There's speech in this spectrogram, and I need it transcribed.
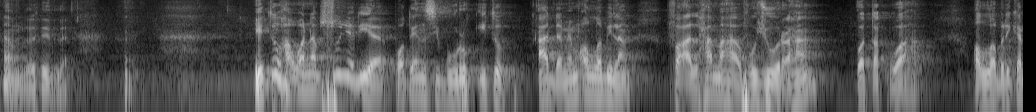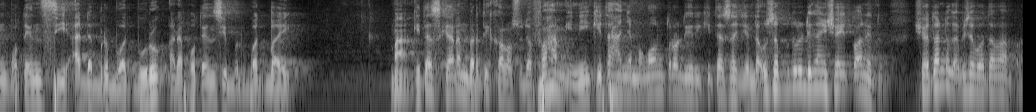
Alhamdulillah. Itu hawa nafsunya dia, potensi buruk itu. Ada, memang Allah bilang, fa'alhamaha fujuraha wa taqwaha. Allah berikan potensi ada berbuat buruk, ada potensi berbuat baik. Nah kita sekarang berarti kalau sudah faham ini, kita hanya mengontrol diri kita saja. Tidak usah peduli dengan syaitan itu. Syaitan itu gak bisa buat apa-apa.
